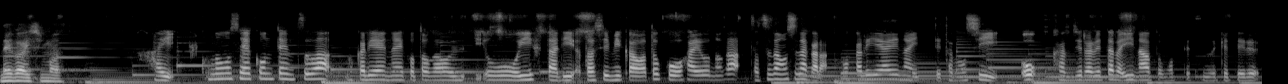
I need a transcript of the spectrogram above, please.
う。お願いします。はい。この音声コンテンツは分かり合えないことが多い多い二人、私、三河と後輩小野が雑談をしながら分かり合えないって楽しいを感じられたらいいなと思って続けてる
